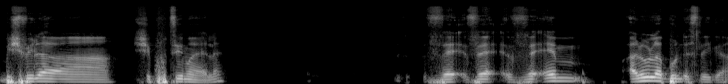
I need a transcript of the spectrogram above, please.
בשביל השיפוצים האלה, ו- ו- והם עלו לבונדסליגה,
